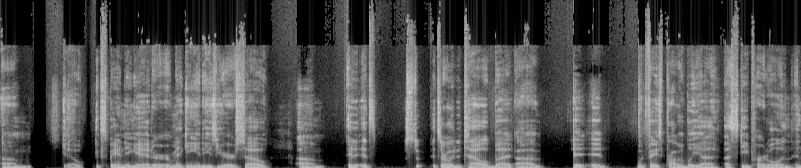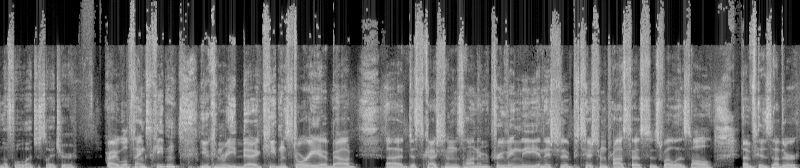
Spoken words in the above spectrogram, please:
um, you know expanding it or, or, making it easier. So um, it, it's it's early to tell, but uh, it, it would face probably a, a steep hurdle in, in the full legislature. All right. Well, thanks, Keaton. You can read uh, Keaton's story about uh, discussions on improving the initiative petition process, as well as all of his other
